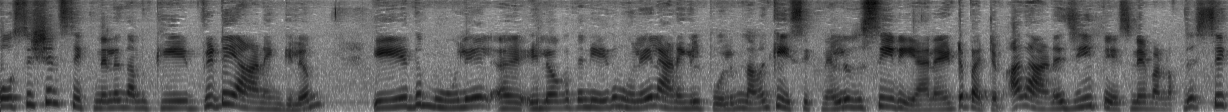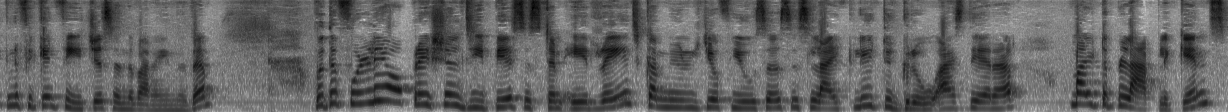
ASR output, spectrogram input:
പൊസിഷൻ സിഗ്നൽ നമുക്ക് എവിടെയാണെങ്കിലും ഏത് മൂലയിൽ ലോകത്തിന്റെ ഏത് മൂലയിലാണെങ്കിൽ പോലും നമുക്ക് ഈ സിഗ്നൽ റിസീവ് ചെയ്യാനായിട്ട് പറ്റും. അതാണ് ജി പി എസിന്റെ one of the significant features എന്ന് പറയുന്നത്. With a fully operational GPS system a range community of users is likely to grow as there are multiple applicants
